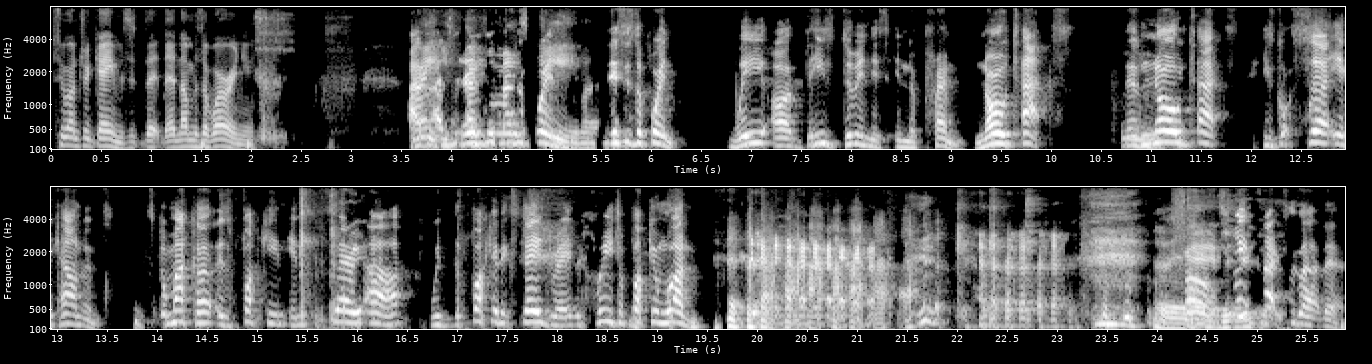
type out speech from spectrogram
200 games, th- their numbers are worrying you. And- Mate, and- he's and this is the point. Man. This is the point. We are. He's doing this in the Prem. No tax. There's Mm. no tax. He's got 30 accountants. Scamacca is fucking in Serie A with the fucking exchange rate of three to fucking one. Oh, taxes out there.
